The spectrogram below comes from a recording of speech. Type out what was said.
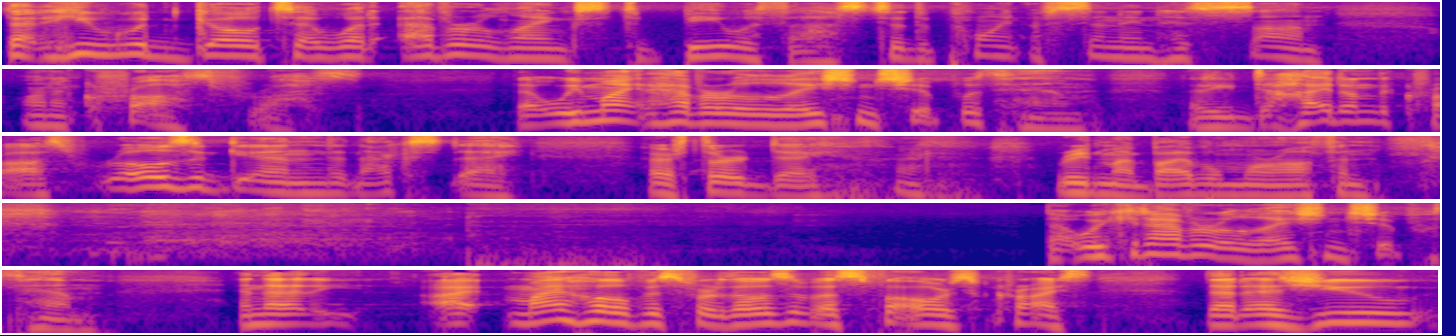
that he would go to whatever lengths to be with us to the point of sending his son on a cross for us. That we might have a relationship with him, that he died on the cross, rose again the next day, or third day. I read my Bible more often. that we could have a relationship with him and that I, my hope is for those of us followers of Christ that as you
